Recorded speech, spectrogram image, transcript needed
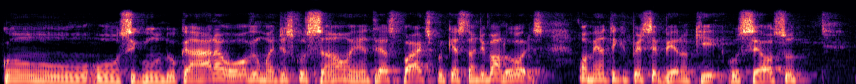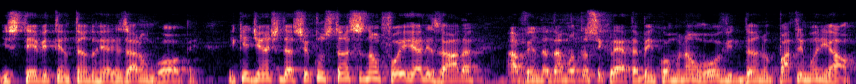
com o segundo cara, houve uma discussão entre as partes por questão de valores, momento em que perceberam que o Celso esteve tentando realizar um golpe e que, diante das circunstâncias, não foi realizada a venda da motocicleta, bem como não houve dano patrimonial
